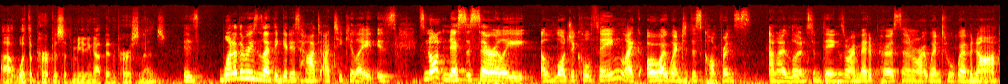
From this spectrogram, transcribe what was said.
uh, what the purpose of meeting up in person is. is one of the reasons I think it is hard to articulate is it's not necessarily a logical thing like oh I went to this conference and I learned some things or I met a person or I went to a webinar.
